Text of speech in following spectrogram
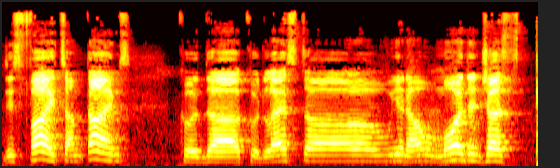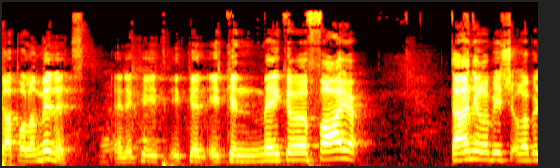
this fight sometimes could uh, could last, uh, you know, more than just a couple of minutes, and it, it, it can it can make a fire. תניא רבי, רבי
